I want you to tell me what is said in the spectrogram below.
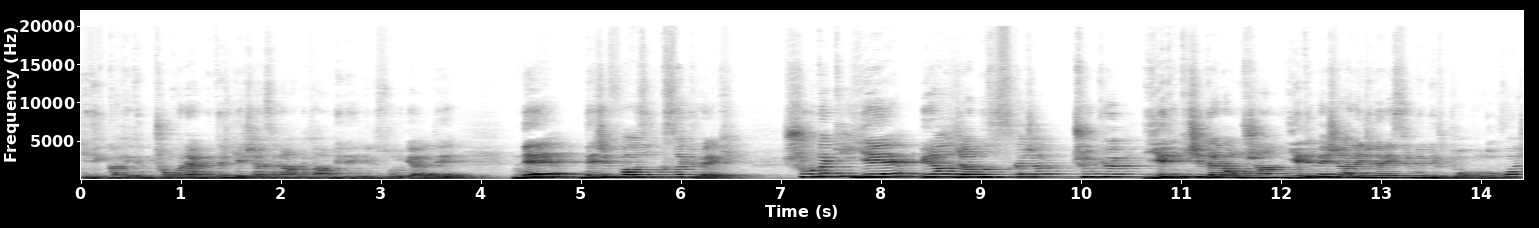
ki dikkat edin çok önemlidir. Geçen sene Ahmet Hamdi ile ilgili soru geldi. Ne? Necip Fazıl Kısakürek. Şuradaki Y biraz canınızı sıkacak. Çünkü 7 kişiden oluşan 7 Meşaleciler isimli bir topluluk var.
